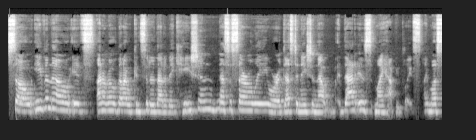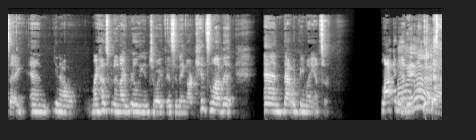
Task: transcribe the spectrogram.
So even though it's, I don't know that I would consider that a vacation necessarily or a destination that that is my happy place, I must say. And, you know, my husband and I really enjoy visiting. Our kids love it. And that would be my answer. Lock it in. Oh, yeah.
